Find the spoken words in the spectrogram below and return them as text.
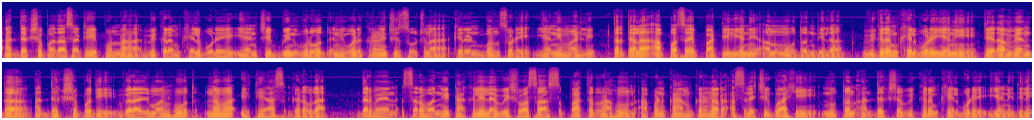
अध्यक्षपदासाठी पुन्हा विक्रम खेलबुडे यांची बिनविरोध निवड करण्याची सूचना किरण बनसोडे यांनी मांडली. तर त्याला आप्पासाहेब पाटील यांनी अनुमोदन दिलं. विक्रम खेलबुडे यांनी तेराव्यांदा अध्यक्षपदी विराजमान होत नवा इतिहास घडवला. दरम्यान सर्वांनी टाकलेल्या विश्वासास पात्र राहून आपण काम करणार असल्याची ग्वाही नूतन अध्यक्ष विक्रम खेलबुडे यांनी दिली.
